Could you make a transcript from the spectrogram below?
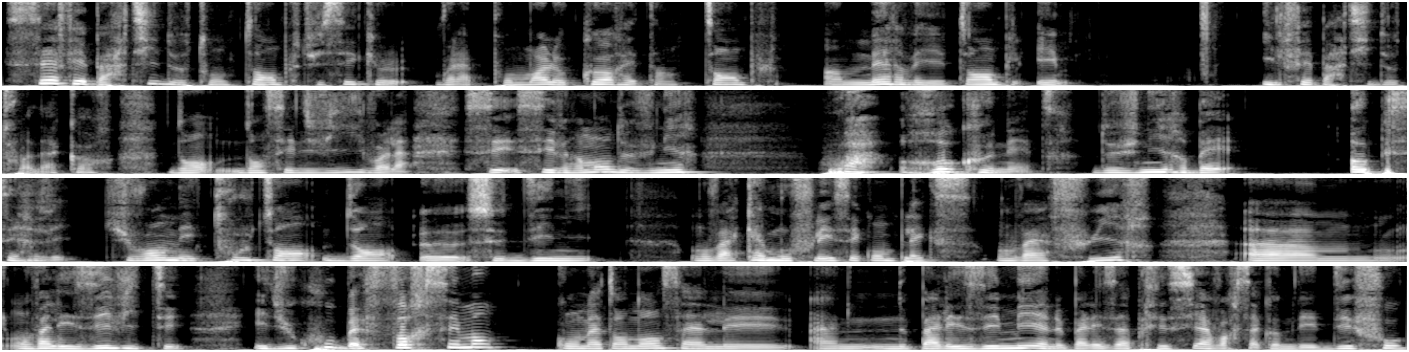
Ça fait partie de ton temple. Tu sais que, voilà, pour moi, le corps est un temple un merveilleux temple et il fait partie de toi, d'accord? Dans, dans cette vie, voilà. C'est vraiment de venir reconnaître, de venir ben, observer. Tu vois, on est tout le temps dans euh, ce déni. On va camoufler ces complexes, on va fuir, euh, on va les éviter. Et du coup, ben, forcément, qu'on a tendance à, les, à ne pas les aimer, à ne pas les apprécier, à voir ça comme des défauts,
